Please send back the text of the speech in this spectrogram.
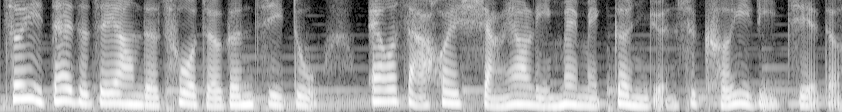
所以带着这样的挫折跟嫉妒，Elsa 会想要离妹妹更远，是可以理解的。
